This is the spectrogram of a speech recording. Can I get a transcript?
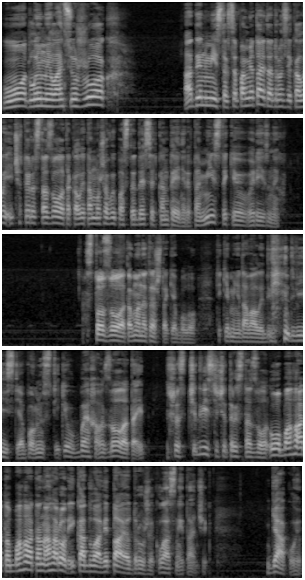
О, длинний ланцюжок. Один містик. Це пам'ятаєте, друзі, коли і 400 золота, коли там може випасти 10 контейнерів. Там містиків різних. 100 золота, в мене теж таке було. Тільки мені давали 200, я пам'ятаю, стільки вбехав золота і щось чи 200 чи 300 золота. О, багато, багато нагород. І К2, вітаю, друже, класний танчик. Дякую.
